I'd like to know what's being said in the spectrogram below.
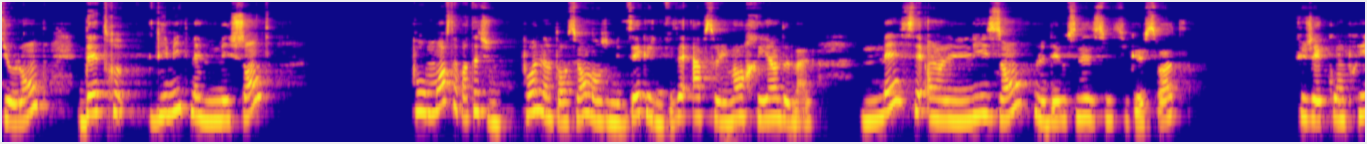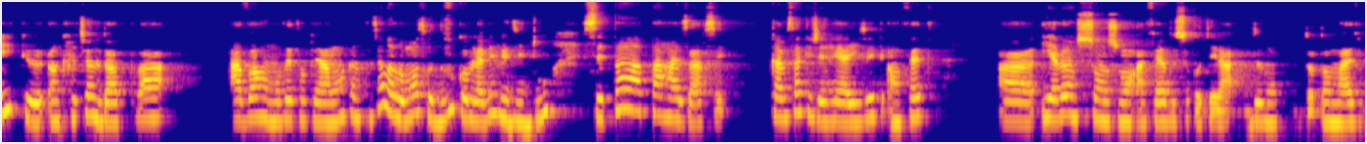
violente, d'être limite même méchante. Pour moi, ça partait d'une bonne intention, donc je me disais que je ne faisais absolument rien de mal. Mais c'est en lisant le dévotionnel de Smith soit que j'ai compris qu'un chrétien ne doit pas avoir un mauvais tempérament, qu'un chrétien doit vraiment être doux, comme la Bible dit doux. C'est pas par hasard, c'est comme ça que j'ai réalisé qu'en fait, euh, il y avait un changement à faire de ce côté-là de mon, dans ma vie.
